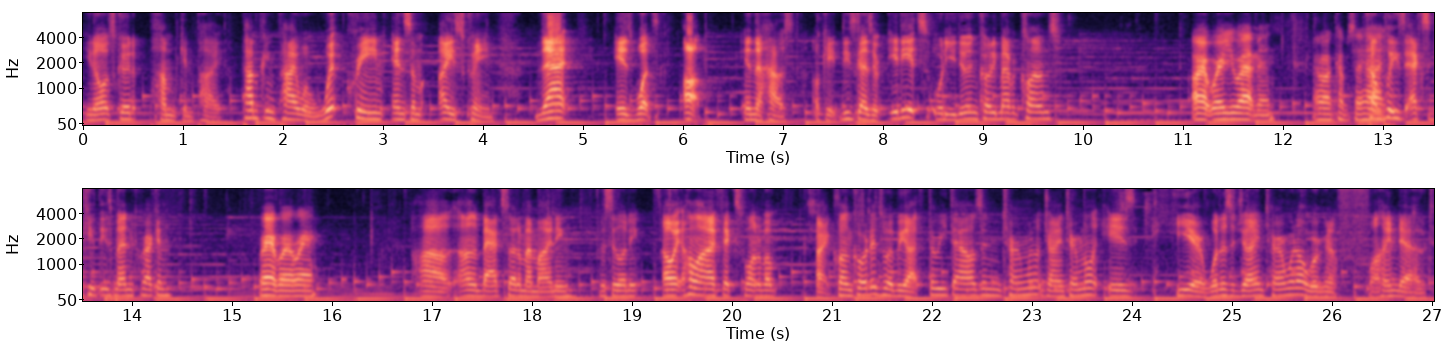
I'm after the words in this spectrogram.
You know what's good? Pumpkin pie. Pumpkin pie with whipped cream and some ice cream. That is what's up in the house. Okay, these guys are idiots. What are you doing, Cody Maverick clones? All right, where are you at, man? I want to come say Come hi. please execute these men, Kraken. Where, where, where? Uh, on the backside of my mining facility. Oh wait, hold on, I fixed one of them. All right, clone coordinates. What we got? 3,000 terminal. Giant terminal is here. What is a giant terminal? We're gonna find out.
